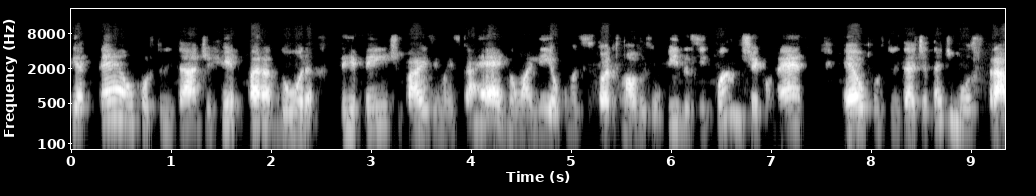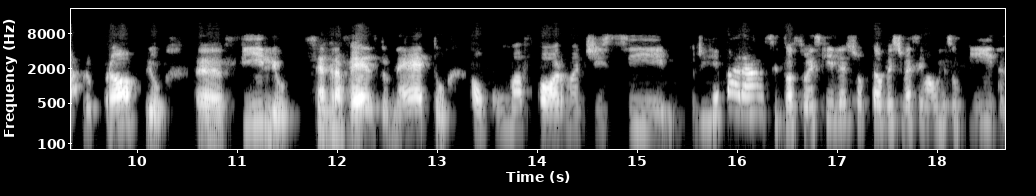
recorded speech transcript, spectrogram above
e até a oportunidade reparadora. De repente, pais e mães carregam ali algumas histórias mal resolvidas e quando chega o neto, é a oportunidade até de mostrar para o próprio uh, filho, né, através do neto, alguma forma de se de reparar situações que ele achou que talvez estivessem mal resolvidas.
